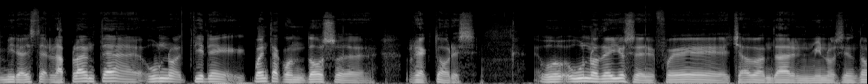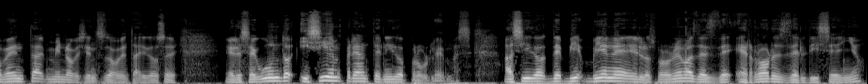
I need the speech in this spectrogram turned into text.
mira, esta, la planta uno tiene cuenta con dos eh, reactores. Uno de ellos se fue echado a andar en 1990, en 1992 eh, el segundo y siempre han tenido problemas. Ha sido viene los problemas desde errores del diseño,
